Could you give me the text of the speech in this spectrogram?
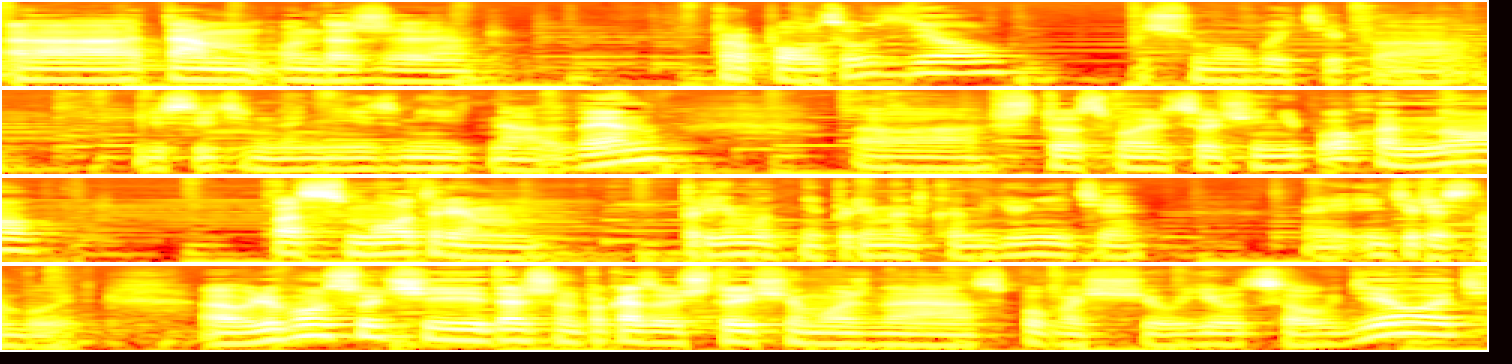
А, там он даже proposal сделал, почему бы, типа, действительно не изменить на then, а, что смотрится очень неплохо, но посмотрим, примут, не примут комьюнити. Интересно будет. А, в любом случае, дальше он показывает, что еще можно с помощью UTSO делать,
